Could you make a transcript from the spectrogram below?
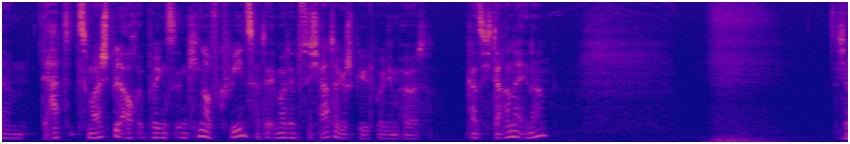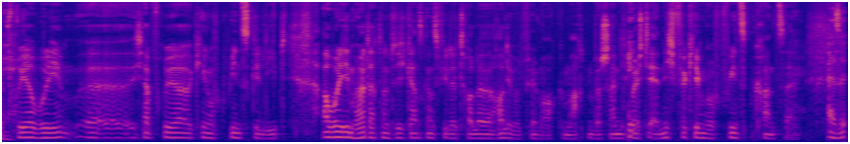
Ähm, der hat zum Beispiel auch übrigens in King of Queens hat er immer den Psychiater gespielt, William Hurt. Kannst du dich daran erinnern? Ich habe Nee. früher William, äh, ich habe früher King of Queens geliebt. Aber William Hurt hat natürlich ganz, ganz viele tolle Hollywood-Filme auch gemacht und wahrscheinlich möchte er nicht für King of Queens bekannt sein. Also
